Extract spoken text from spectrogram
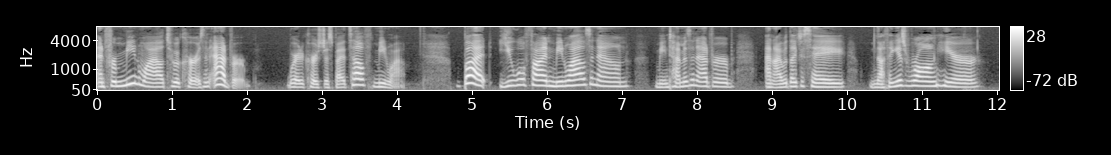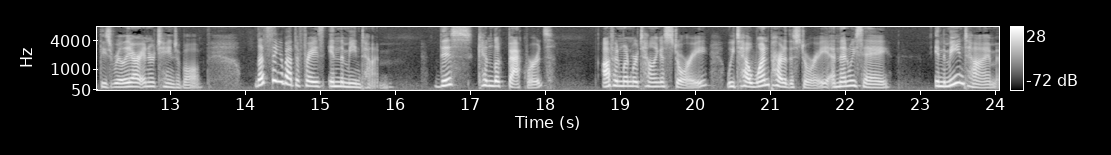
and for meanwhile to occur as an adverb, where it occurs just by itself, meanwhile. But you will find meanwhile as a noun, meantime as an adverb, and I would like to say nothing is wrong here. These really are interchangeable. Let's think about the phrase in the meantime. This can look backwards Often, when we're telling a story, we tell one part of the story and then we say, in the meantime,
